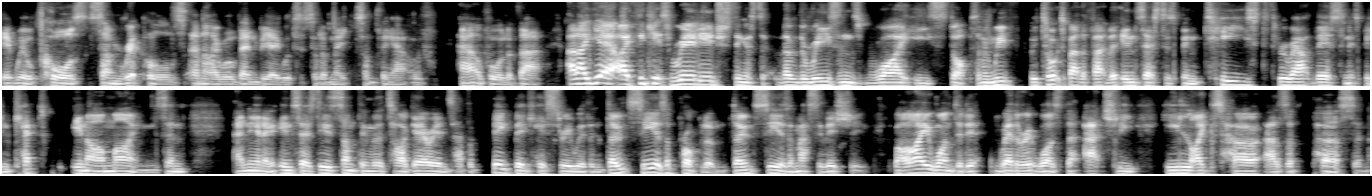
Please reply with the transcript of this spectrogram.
it will cause some ripples, and I will then be able to sort of make something out of out of all of that. And I, yeah, I think it's really interesting as to the, the reasons why he stops. I mean, we've we talked about the fact that incest has been teased throughout this, and it's been kept in our minds. And and you know, incest is something that the Targaryens have a big, big history with, and don't see as a problem, don't see as a massive issue. But I wondered it, whether it was that actually he likes her as a person,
